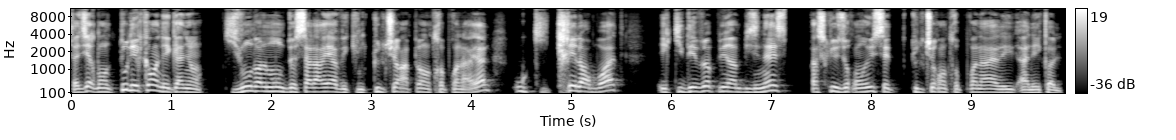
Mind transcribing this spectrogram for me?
C'est-à-dire, dans tous les cas, on est gagnants, qui vont dans le monde de salariat avec une culture un peu entrepreneuriale ou qui créent leur boîte et qui développent un business parce qu'ils auront eu cette culture entrepreneuriale à l'école.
